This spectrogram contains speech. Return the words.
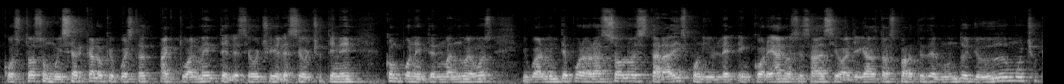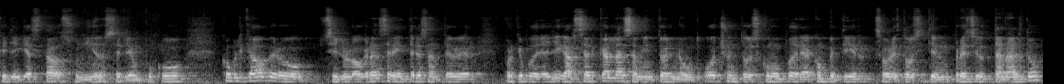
costoso, muy cerca a lo que cuesta actualmente el S8 y el S8 tiene componentes más nuevos. Igualmente por ahora solo estará disponible en Corea, no se sabe si va a llegar a otras partes del mundo. Yo dudo mucho que llegue a Estados Unidos, sería un poco complicado, pero si lo logran sería interesante ver porque podría llegar cerca al lanzamiento del Note 8, entonces cómo podría competir, sobre todo si tiene un precio tan alto,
